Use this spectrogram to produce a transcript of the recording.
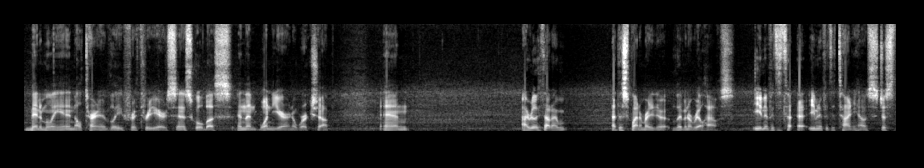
minimally and alternatively for three years in a school bus and then one year in a workshop. And I really thought I, at this point, I'm ready to live in a real house. Even if it's a t- uh, even if it's a tiny house, just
